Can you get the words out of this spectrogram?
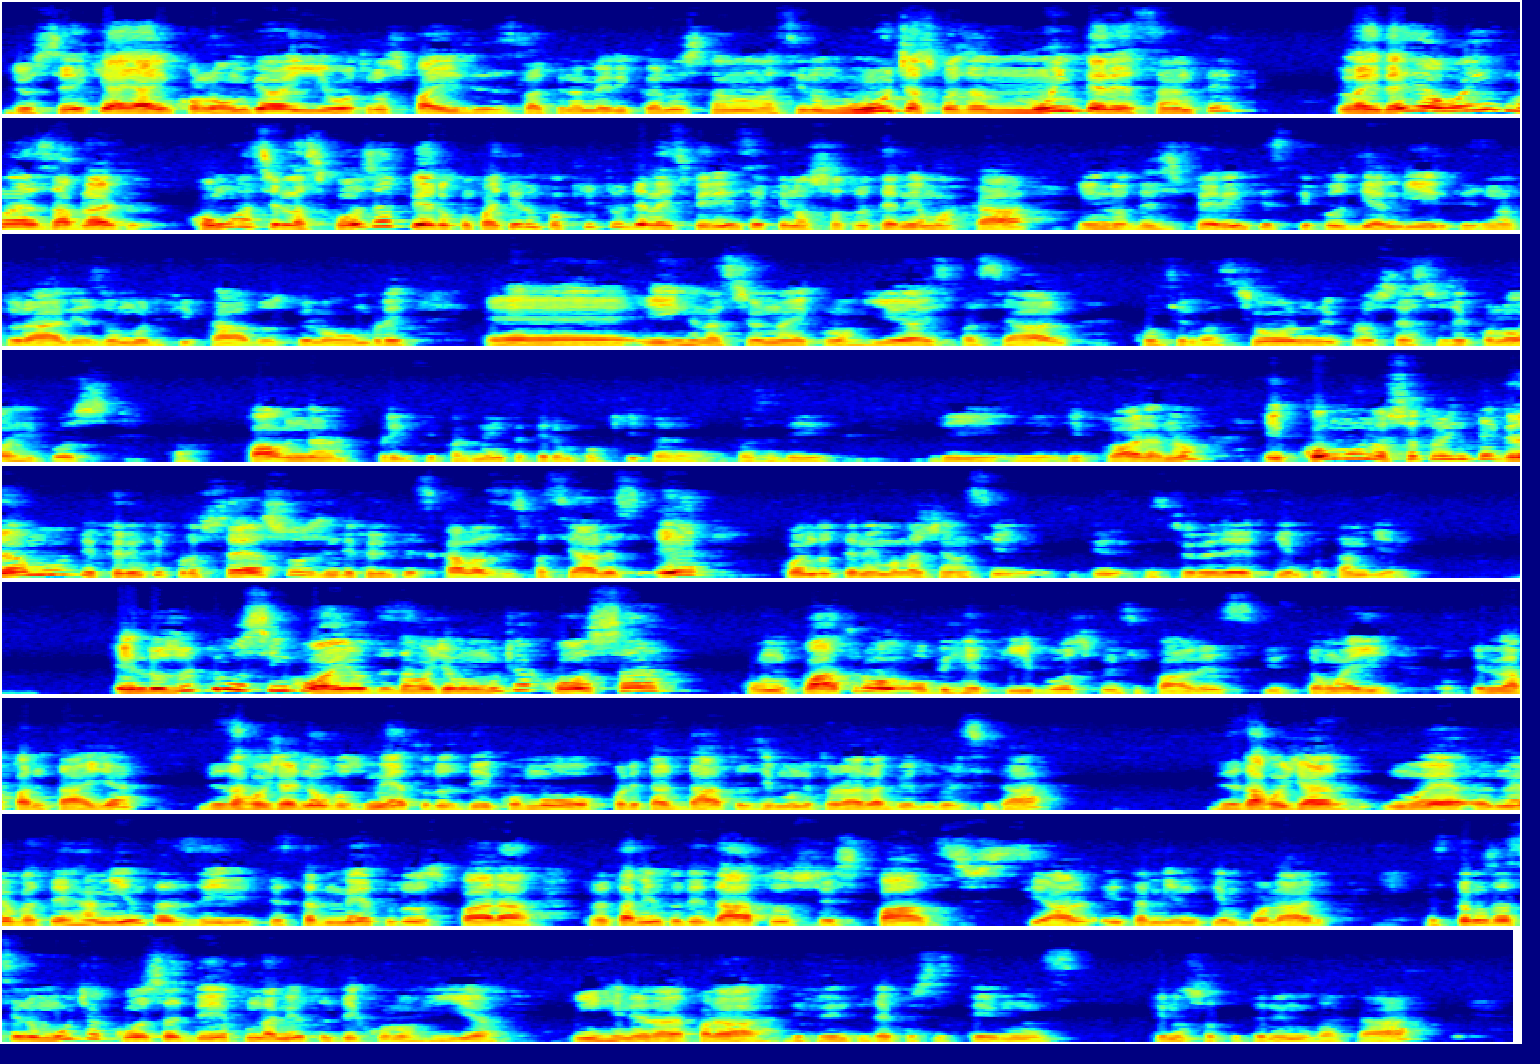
Yo sé que allá en Colombia y otros países latinoamericanos están haciendo muchas cosas muy interesantes. La idea hoy no es hablar cómo hacer las cosas, pero compartir un poquito de la experiencia que nosotros tenemos acá en los diferentes tipos de ambientes naturales o modificados pelo hombre eh, en relación a ecología espacial conservação e processos ecológicos, a fauna principalmente, ter um pouquinho de coisa de, de, de flora, não? E como nós integramos diferentes processos em diferentes escalas espaciais e quando temos a chance, questão de tempo também. Em los últimos cinco anos, desenvolvemos muita coisa com quatro objetivos principais que estão aí na pantalla desenvolver novos métodos de como coletar dados e monitorar a biodiversidade, desenvolver novas ferramentas e testar métodos para tratamento de dados espacial e também temporal. Estamos fazendo muita coisa de fundamentos de ecologia em geral para diferentes ecossistemas que nós temos acá.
